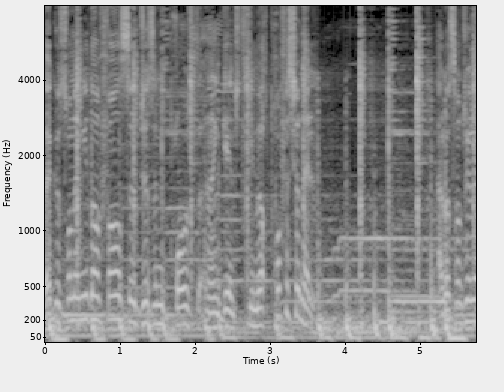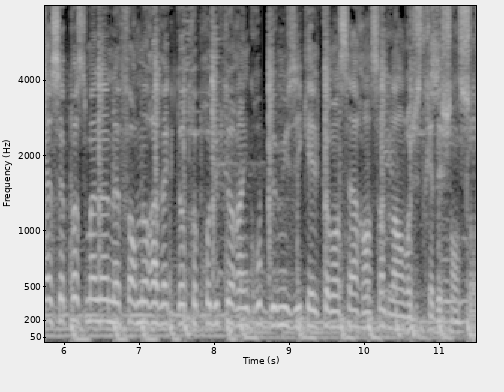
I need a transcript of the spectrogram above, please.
Avec son ami d'enfance, Jason Prost, un game streamer professionnel. À Los Angeles, Post Malone formera avec d'autres producteurs un groupe de musique et ils commencèrent ensemble à enregistrer des chansons.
